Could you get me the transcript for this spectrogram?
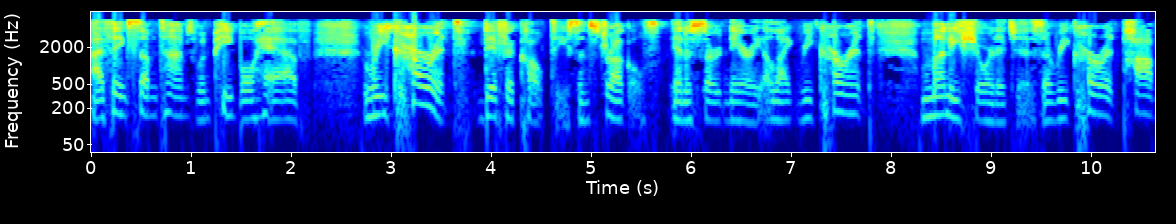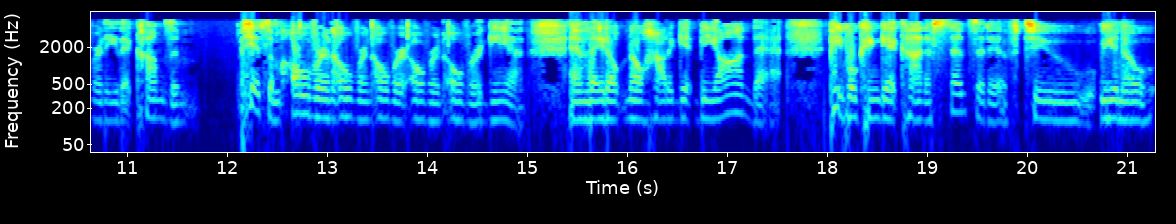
I think sometimes when people have recurrent difficulties and struggles in a certain area, like recurrent money shortages, a recurrent poverty that comes in hits them over and over and over and over and over again. And they don't know how to get beyond that. People can get kind of sensitive to you know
